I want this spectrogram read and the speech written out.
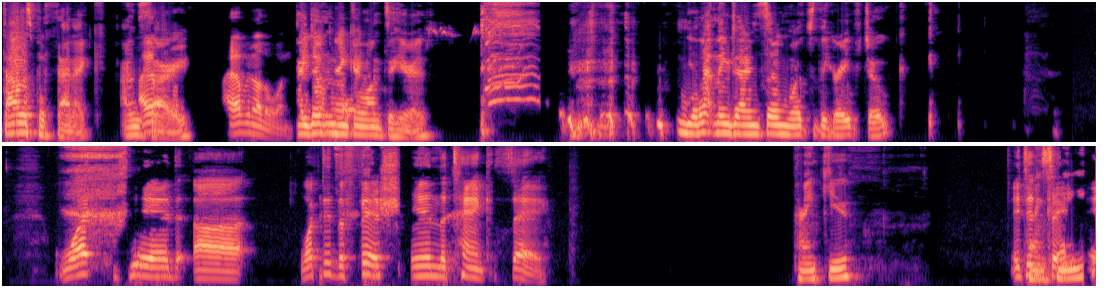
that was pathetic. I'm I have- sorry. I have another one. I don't think I want to hear it. you let me down so much the grape joke. What did uh, what did the fish in the tank say? Thank you. It didn't Thank say me. anything.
